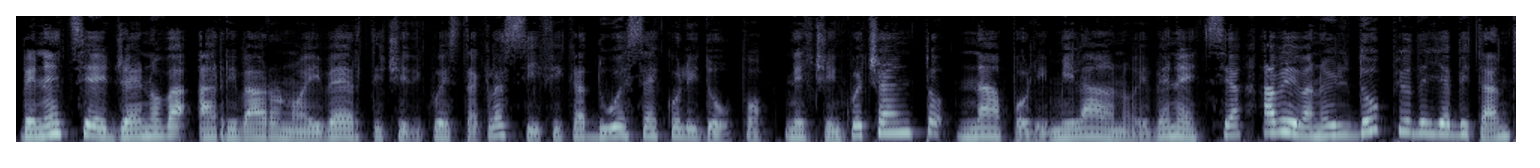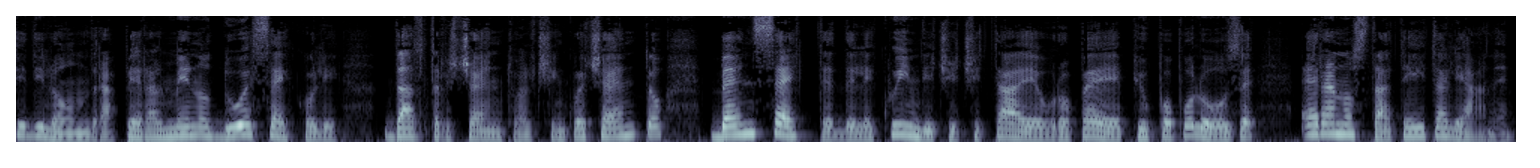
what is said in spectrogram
Venezia e Genova arrivarono ai vertici di questa classifica due secoli dopo. Nel Cinquecento Napoli, Milano e Venezia avevano il doppio degli abitanti di Londra per almeno due secoli. Dal 300 al 500 ben sette delle 15 città europee più popolose erano state italiane.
